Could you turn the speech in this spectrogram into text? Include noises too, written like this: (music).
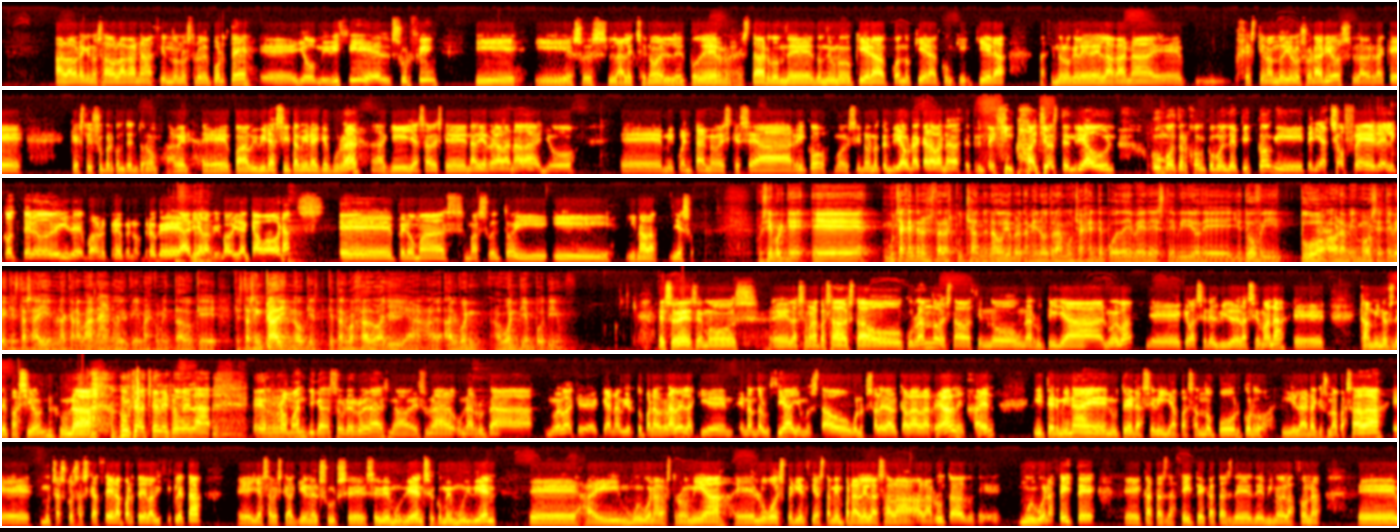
a la hora que nos ha dado la gana haciendo nuestro deporte. Eh, yo mi bici, el surfing y, eso es la leche, ¿no? El, poder estar donde, donde uno quiera, cuando quiera, con quien quiera, haciendo lo que le dé la gana, eh, gestionando yo los horarios. La verdad que, que estoy súper contento, ¿no? A ver, eh, para vivir así también hay que currar. Aquí ya sabes que nadie regala nada. Yo eh, mi cuenta no es que sea rico, bueno, si no, no tendría una caravana de hace 35 (laughs) años, tendría un, un motorhome como el de Pitcock y tenía chofer, helicóptero y de... Bueno, creo que no, creo que haría la misma vida que hago ahora, eh, pero más, más suelto y, y nada, y eso. Pues sí, porque eh, mucha gente nos estará escuchando en audio, pero también otra mucha gente puede ver este vídeo de YouTube y tú ahora mismo se te ve que estás ahí en una caravana, ¿no? Y que me has comentado que, estás en Cádiz, ¿no? Que, te has bajado allí a, buen, a buen tiempo, tío. Eso es, hemos eh, la semana pasada he estado currando, he estado haciendo una rutilla nueva eh, que va a ser el vídeo de la semana, Caminos de Pasión, una, (laughs) una telenovela eh, romántica sobre ruedas. No, es una, una ruta nueva que, que, han abierto para el gravel aquí en, en, Andalucía y hemos estado, bueno, sale de Alcalá a la Real, en Jaén, y termina en Utrera, Sevilla, pasando por Córdoba. Y la verdad que es una pasada, eh, muchas cosas que hacer aparte de la bicicleta. Eh, ya sabes que aquí en el sur se, se vive muy bien, se come muy bien. Eh, hay muy buena gastronomía, eh, luego experiencias también paralelas a la, ruta, muy buen aceite, eh, catas de aceite, catas de, vino de la zona.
